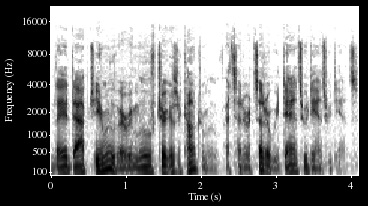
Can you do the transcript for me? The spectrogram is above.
they adapt to your move. Every move triggers a counter move, et cetera, et cetera. We dance, we dance, we dance.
